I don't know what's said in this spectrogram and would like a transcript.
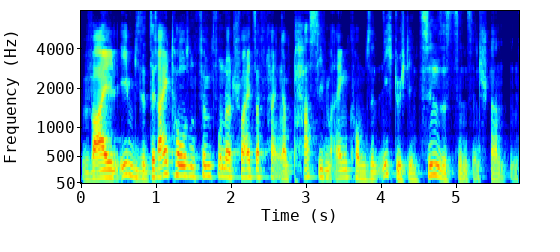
weil eben diese 3500 Schweizer Franken an passivem Einkommen sind nicht durch den Zinseszins entstanden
